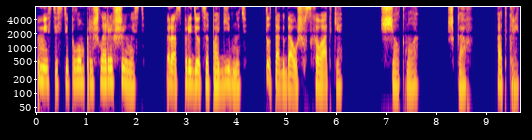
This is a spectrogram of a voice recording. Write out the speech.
Вместе с теплом пришла решимость. Раз придется погибнуть, то тогда уж в схватке. Щелкнуло. Шкаф открыт.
